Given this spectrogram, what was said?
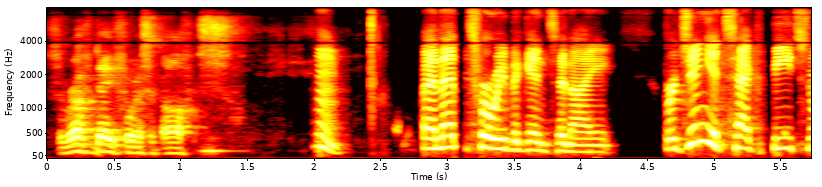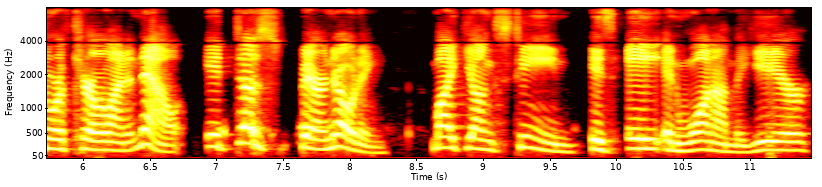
it's a rough day for us at the office. Hmm and that's where we begin tonight. Virginia Tech beats North Carolina. Now, it does bear noting Mike Young's team is eight and one on the year.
